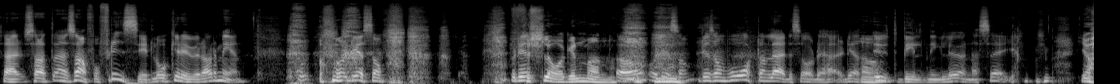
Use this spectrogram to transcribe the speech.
Så, här, så att så han får frisedel och åker ur armén. Och, och det som... Och det, Förslagen man. Ja, och det som, det som Wharton lärde sig av det här, det är att ja. utbildning lönar sig. Ja.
